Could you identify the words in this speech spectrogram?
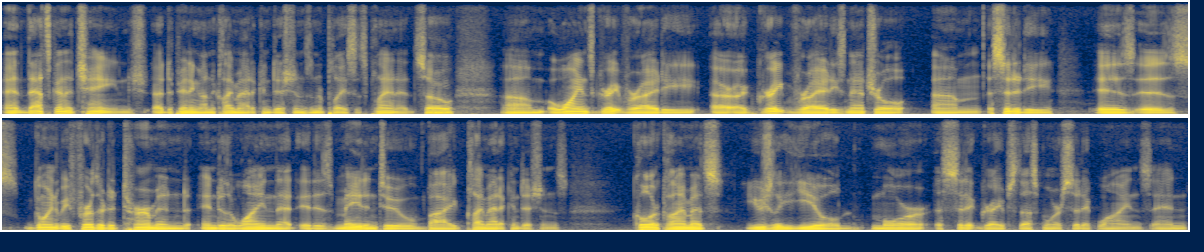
And that's going to change uh, depending on the climatic conditions and the place it's planted. So, um, a wine's grape variety, or a grape variety's natural um, acidity is is going to be further determined into the wine that it is made into by climatic conditions. Cooler climates usually yield more acidic grapes, thus more acidic wines. And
